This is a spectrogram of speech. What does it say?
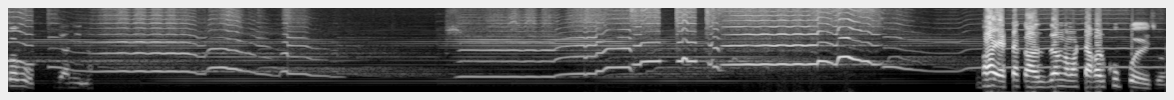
পাবো জানি না। ভাই একটা কাজ দাও আমার টাকার খুব প্রয়োজন।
